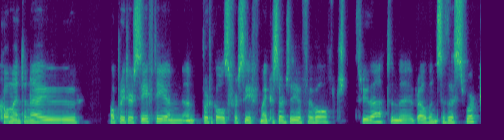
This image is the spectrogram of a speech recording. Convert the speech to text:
comment on how operator safety and, and protocols for safe microsurgery have evolved through that and the relevance of this work?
